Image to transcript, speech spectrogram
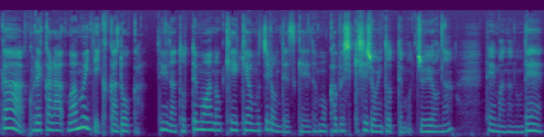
がこれから上向いていくかどうかっていうのはとってもあの景気はもちろんですけれども株式市場にとっても重要なテーマなので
